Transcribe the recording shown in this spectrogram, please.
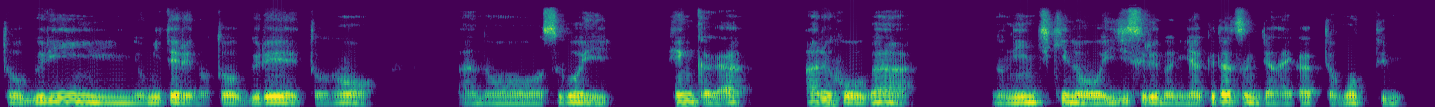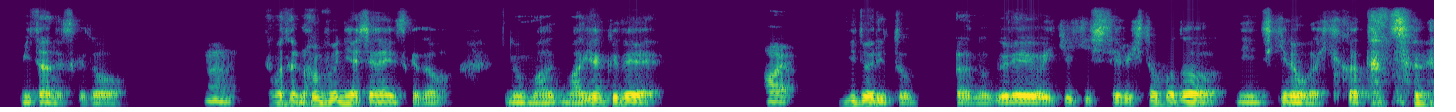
とグリーンを見てるのとグレーとのあのすごい変化がある方がの認知機能を維持するのに役立つんじゃないかって思ってみたんですけどうん。まだ論文にはしてないんですけどでも真真逆ではい。緑とあのグレーを行き来してる人ほど認知機能が低かったんですよね。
